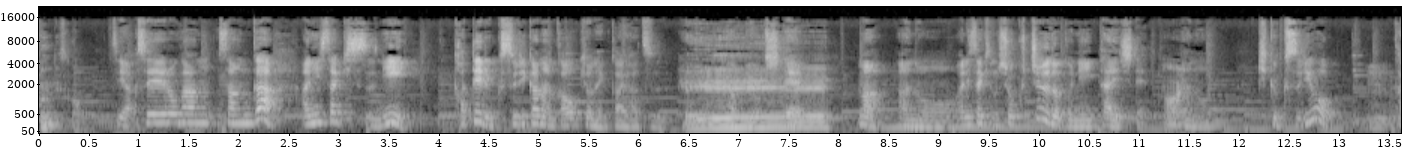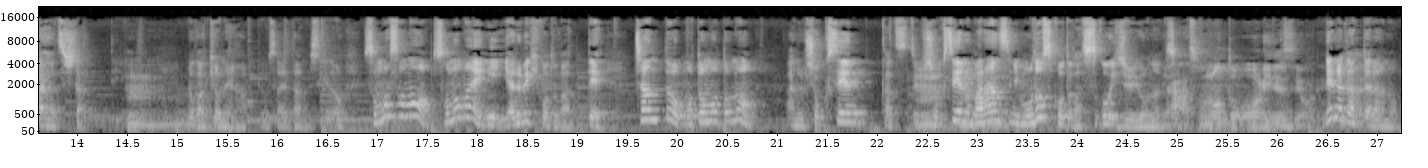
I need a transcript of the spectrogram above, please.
効くんですか？い、やせいろがんさんがアニサキスに勝てる薬かなんかを去年開発へ発表しえまああのアニサキスの食中毒に対して、はい。あの効く薬をうん。開発したっていううん。のが去年発表されたんですけどそもそもその前にやるべきことがあってちゃんともともとのあの食生活といううん。食生のバランスに戻すことがすごい重要なんですよ。いや。その通りですよね、でなかったらあの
